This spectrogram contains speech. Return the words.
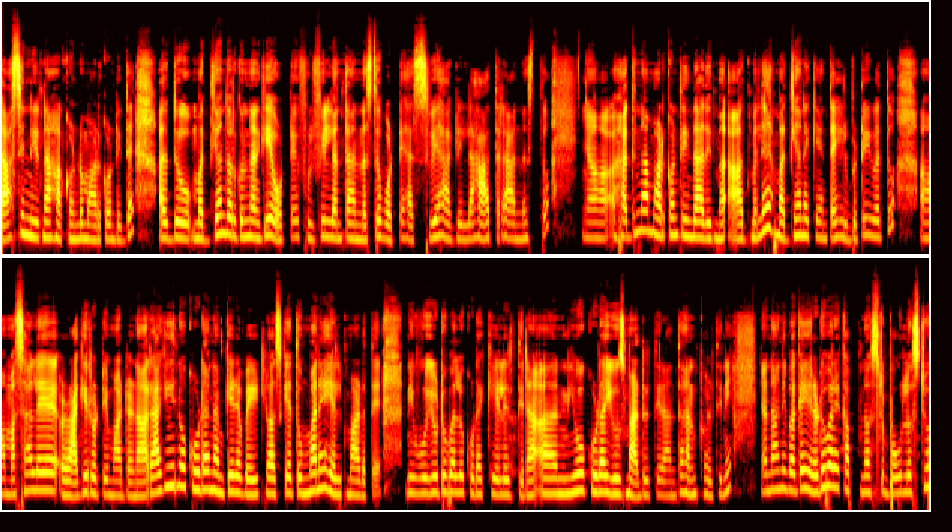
ಜಾಸ್ತಿ ನೀರನ್ನ ಹಾಕ್ಕೊಂಡು ಮಾಡ್ಕೊಂಡಿದ್ದೆ. ಅದು ಮಧ್ಯಾಹ್ನದವರೆಗೂ ನನಗೆ ಹೊಟ್ಟೆ ಫುಲ್ಫಿಲ್ ಅಂತ ಅನ್ನಿಸ್ತು, ಹೊಟ್ಟೆ ಹಸಿವೆ ಆಗಲಿಲ್ಲ, ಆ ಥರ ಅನ್ನಿಸ್ತು. ಅದನ್ನು ಮಾಡ್ಕೊಂಡು ತಿಂದಾದಿದ್ದು ಆದಮೇಲೆ ಮಧ್ಯಾಹ್ನಕ್ಕೆ ಅಂತ ಹೇಳಿಬಿಟ್ಟು ಇವತ್ತು ಮಸಾಲೆ ರಾಗಿ ರೊಟ್ಟಿ ಮಾಡೋಣ. ರಾಗಿನೂ ಕೂಡ ನಮಗೆ ವೆಯ್ಟ್ ಲಾಸ್ಗೆ ತುಂಬಾ ಹೆಲ್ಪ್ ಮಾಡುತ್ತೆ. ನೀವು ಯೂಟ್ಯೂಬಲ್ಲೂ ಕೂಡ ಕೇಳಿರ್ತೀರ ನೀವು ಕೂಡ ಯೂಸ್ ಮಾಡಿರ್ತೀರ ಅಂತ ಅಂದ್ಕೊಳ್ತೀನಿ ನಾನಿವಾಗ ಎರಡೂವರೆ ಕಪ್ನಷ್ಟು, ಬೌಲಷ್ಟು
